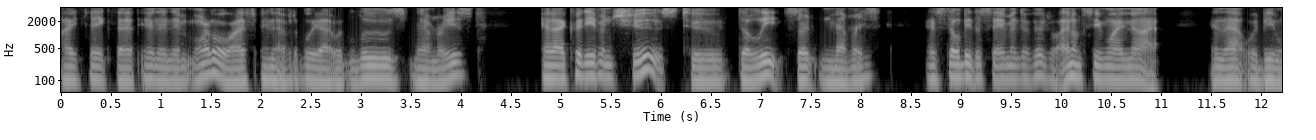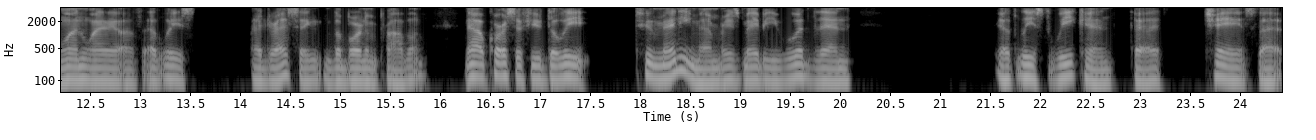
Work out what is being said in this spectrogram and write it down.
I think that in an immortal life, inevitably I would lose memories. And I could even choose to delete certain memories and still be the same individual. I don't see why not. And that would be one way of at least addressing the boredom problem. Now, of course, if you delete too many memories, maybe you would then at least weaken the chains that,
